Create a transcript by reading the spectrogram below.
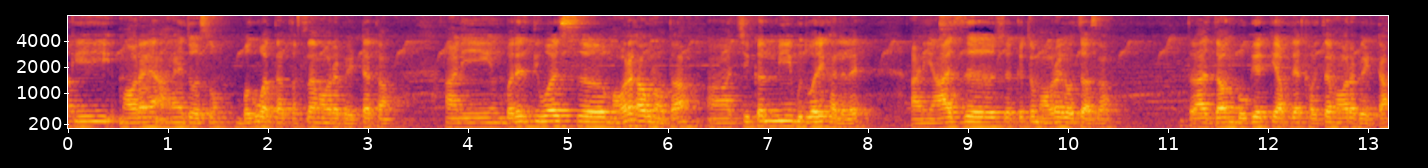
की मावराने आणायचो असो. बघू आता कसला मावरा भेटत आता आणि बरेच दिवस म्हावरा मावरा खाऊ नव्हता. चिकन मी बुधवारी खाल्लेलं आहे. आणि आज शक्यतो मावरा घ्यायचा असा. तर आज जाऊन बघूया की आपल्या खवचा मावरा भेटता.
